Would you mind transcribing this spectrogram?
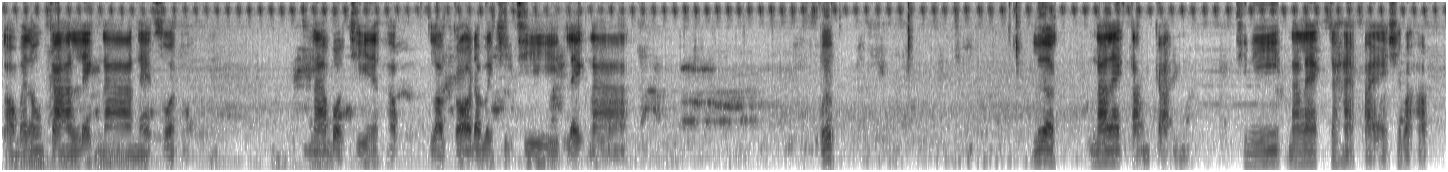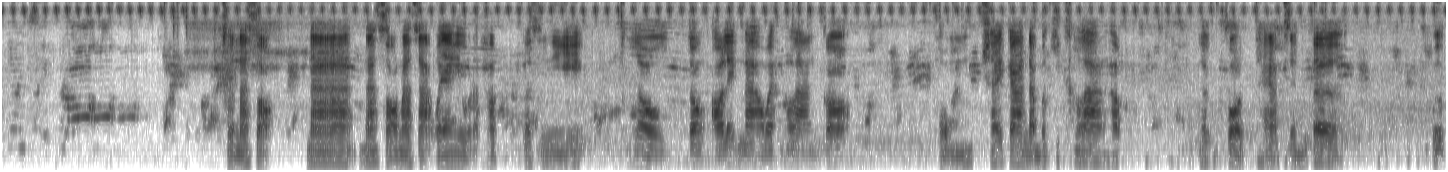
เราไม่ต้องการเลขหน้าในส่วนของหน้าบทที่นะครับ แล้วก็ดับเบิลคลิกที่เลขหน้าปุ๊บ เลือกหน้าแรกต่างกัน ทีนี้หน้าแรกจะหายไปใช่ป่ะครับ ส่วนหน้าสองหน้าหน้าสองหน้าสามก็ยังอยู่นะครับ แล้วทีนี้เราต้องเอาเลขหน้าไว้ข้างล่างก็ ผมใช้การดับเบิลคลิกข้างล่างครับ แล้วกดแถบเซนเตอร์ปุ๊บ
